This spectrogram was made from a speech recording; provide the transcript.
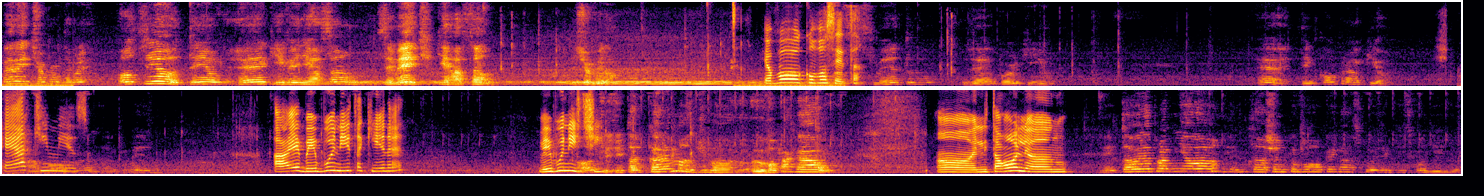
peraí, deixa eu perguntar pra ele. Ô senhor, tem é que vende ração? Semente? Que ração? Deixa eu ver lá. Eu vou com você, tá? Abastecimento Zé Porquinho. É, tem que comprar aqui, ó. É aqui mesmo. É aqui mesmo. Ah, é bem bonito aqui, né? Bem Nossa, a bonitinho. gente tá de cara de mal. Eu vou pagar, ó. Ah, ele tá olhando. Ele tá olhando pra mim, lá. Ele tá achando que eu vou pegar as coisas aqui escondidas.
